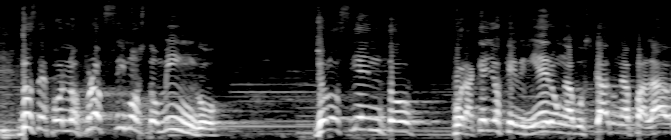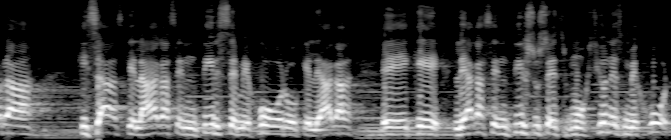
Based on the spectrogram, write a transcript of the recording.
Entonces por los próximos domingos, yo lo siento por aquellos que vinieron a buscar una palabra quizás que la haga sentirse mejor o que le haga, eh, que le haga sentir sus emociones mejor.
